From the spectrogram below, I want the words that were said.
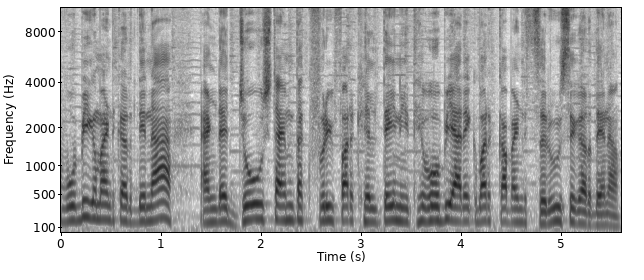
वो भी कमेंट कर देना। एंड जो उस टाइम तक फ्री फायर खेलते ही नहीं थे, वो भी यार एक बार कमेंट ज़रूर से कर देना।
